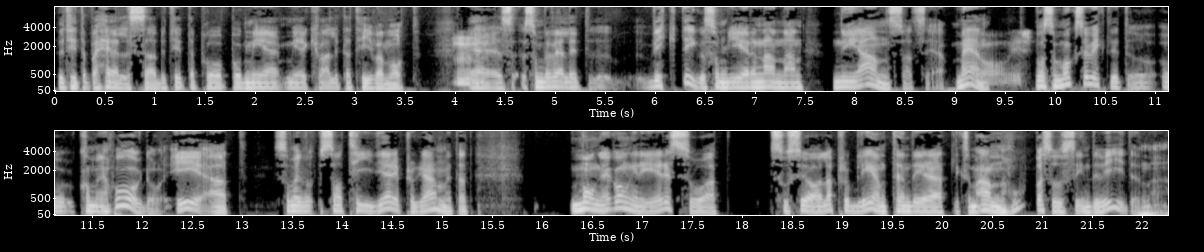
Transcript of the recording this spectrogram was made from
du tittar på hälsa, du tittar på, på mer, mer kvalitativa mått, eh, s- som är väldigt eh, viktig och som ger en annan nyans, så att säga. Men vad som också är viktigt att, att komma ihåg då, är att, som vi sa tidigare i programmet, att många gånger är det så att sociala problem tenderar att liksom anhopas hos individerna.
